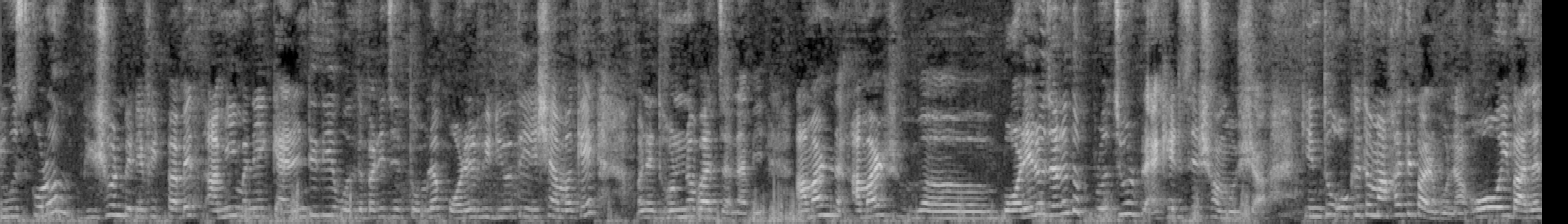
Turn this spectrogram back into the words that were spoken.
ইউজ করো। ভীষণ বেনিফিট পাবে। আমি মানে গ্যারেন্টি দিয়ে বলতে পারি যে তোমরা পরের ভিডিওতে এসে আমাকে মানে ধন্যবাদ জানাবে। আমার আমার বরেরও জানো তো প্রচুর ব্ল্যাক হেডসের সমস্যা। কিন্তু ওকে তো মাখাতে পারব না। ও ওই বাজার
